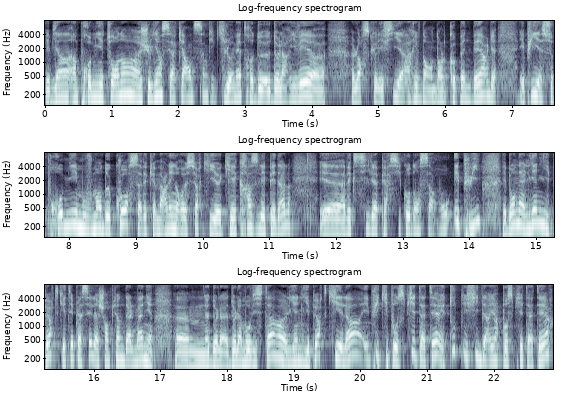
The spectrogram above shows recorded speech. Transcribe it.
eh bien un premier tournant. euh, Julien, c'est à 45 km de, de l'arrivée lorsque les filles arrivent dans, dans le Koppenberg. Et puis il y a ce premier mouvement de course avec Marlene Reusser qui, qui écrase les pédales et avec Sylvia Persico dans sa roue. Et puis, eh ben, on a Liane Lippert qui était placée la championne d'Allemagne euh, de, la, Movistar, euh, Liane Lippert, qui est là et puis qui pose pied à terre et toutes les filles derrière posent pied à terre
